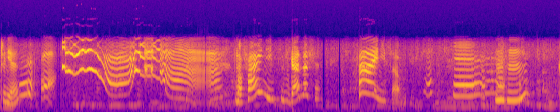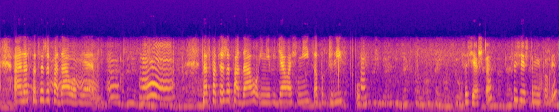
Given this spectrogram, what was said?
Czy nie? No fajni, zgadza się. Fajni są. Mhm. Ale na spacerze padało, wiem. Na spacerze padało i nie widziałaś nic oprócz listków. Coś jeszcze? Coś jeszcze mi powiesz?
